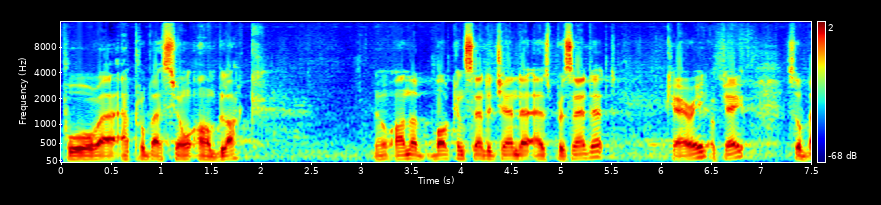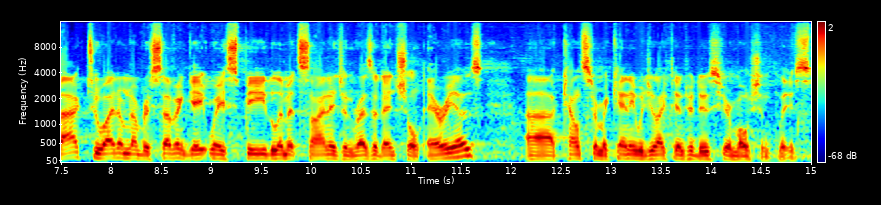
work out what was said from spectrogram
pour uh, approbation en bloc? No. On the bulk consent agenda as presented? Carried. Okay. So back to item number seven, gateway speed limit signage in residential areas. Uh, Councillor McKenney, would you like to introduce your motion, please?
